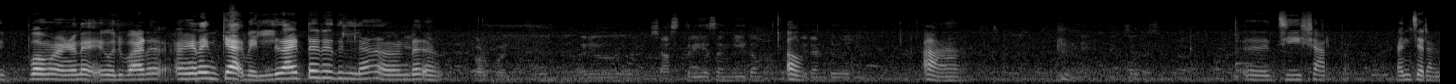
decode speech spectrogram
ഇപ്പം അങ്ങനെ ഒരുപാട് അങ്ങനെ എനിക്ക് വലുതായിട്ടൊരു ഇതില്ല അതുകൊണ്ട് ശാസ്ത്രീയ സംഗീതം ആ ജി ഷാർപ്പ് അഞ്ചരാം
